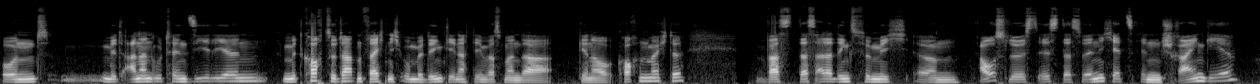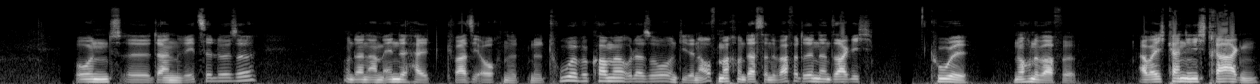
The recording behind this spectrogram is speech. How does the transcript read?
und mit anderen Utensilien, mit Kochzutaten vielleicht nicht unbedingt, je nachdem, was man da genau kochen möchte. Was das allerdings für mich ähm, auslöst, ist, dass wenn ich jetzt in einen Schrein gehe und äh, dann Rätsel löse und dann am Ende halt quasi auch eine, eine Truhe bekomme oder so und die dann aufmache und da ist dann eine Waffe drin, dann sage ich, cool, noch eine Waffe. Aber ich kann die nicht tragen.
